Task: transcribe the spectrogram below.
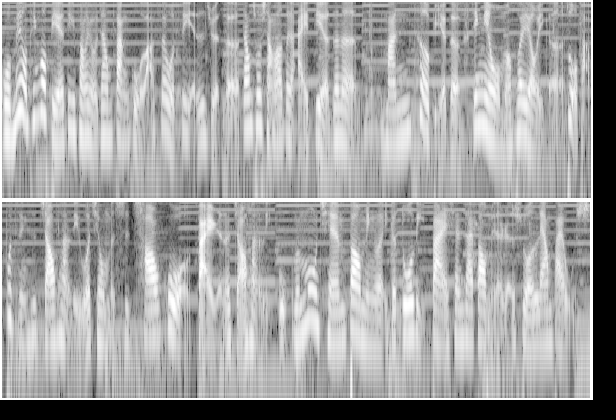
我没有听过别的地方有这样办过啦，所以我自己也是觉得当初想到这个 idea 真的蛮特别的。今年我们会有一个做法，不仅是交换礼物，而且我们是超过百人的交换礼物。我们目前报名了一个多礼拜，现在报。名的人数有两百五十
